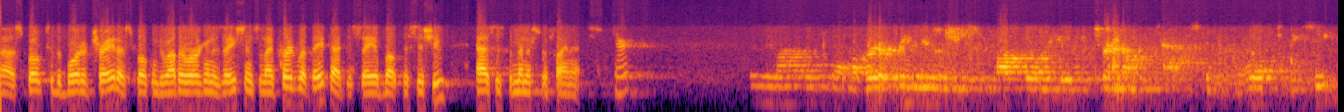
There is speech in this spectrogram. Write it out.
uh, spoke to the Board of Trade, I've spoken to other organizations, and I've heard what they've had to say about this issue, as has the Minister of Finance. Sure. Alberta Premier needs the possibility of turning on tax oil to BC.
